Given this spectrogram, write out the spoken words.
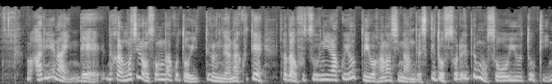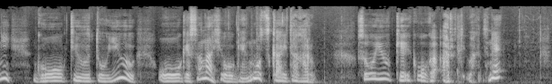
ありえないんでだからもちろんそんなことを言ってるんではなくてただ普通に泣くよっていう話なんですけどそれでもそういう時に号泣という大げさな表現を使いたがるそういう傾向があるというわけですね。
